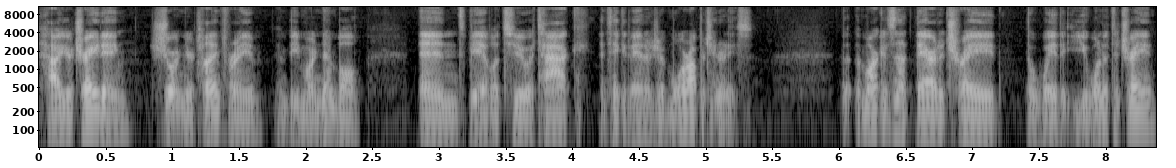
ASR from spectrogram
how you're trading, shorten your time frame, and be more nimble, and be able to attack and take advantage of more opportunities. The, the market's not there to trade the way that you want it to trade.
